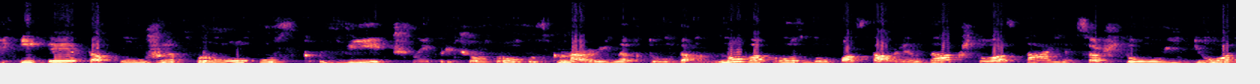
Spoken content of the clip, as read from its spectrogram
и это уже пропуск вечный, причем пропуск на рынок труда. Но вопрос был поставлен так, что останется, что уйдет.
